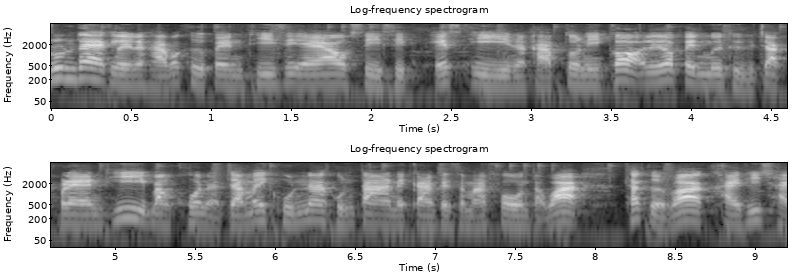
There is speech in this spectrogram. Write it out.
รุ่นแรกเลยนะครับก็คือเป็น TCL 40 SE นะครับตัวนี้ก็เรียกว่าเป็นมือถือจากแบรนด์ที่บางคนอาจจะไม่คุ้นหน้าคุ้นตาในการเป็นสมาร์ทโฟน แต่ว่าถ้าเกิดว่าใครที่ใช้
